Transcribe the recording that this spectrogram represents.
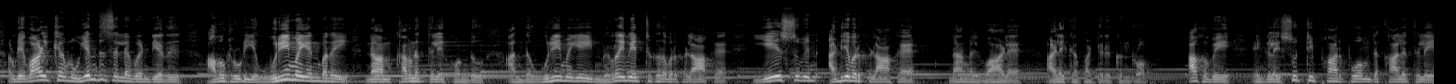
அவருடைய வாழ்க்கை அவள் உயர்ந்து செல்ல வேண்டியது அவர்களுடைய உரிமை என்பதை நாம் கவனத்திலே கொண்டு அந்த உரிமையை நிறைவேற்றுகிறவர்களாக இயேசுவின் அடியவர்களாக நாங்கள் வாழ அழைக்கப்பட்டிருக்கின்றோம். ஆகவே எங்களை சுற்றி பார்ப்போம் இந்த காலத்திலே.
